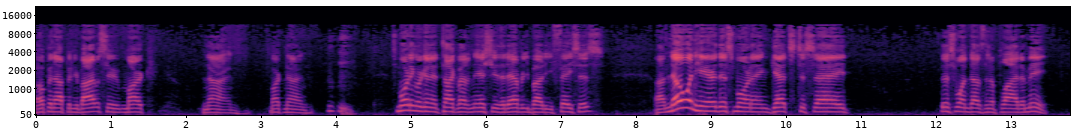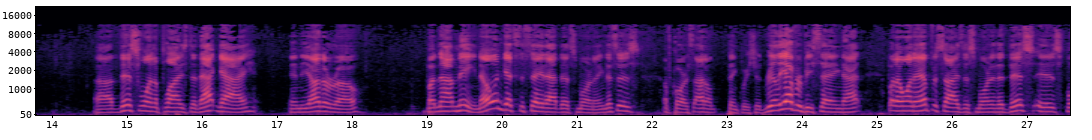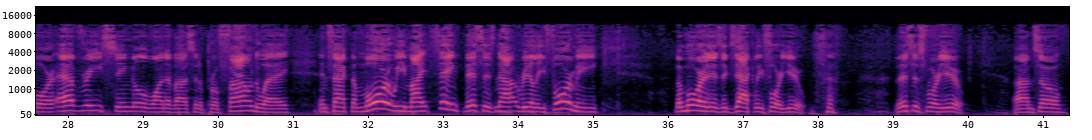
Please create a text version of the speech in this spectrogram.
Open up in your Bibles to Mark 9. Mark 9. this morning we're going to talk about an issue that everybody faces. Uh, no one here this morning gets to say, this one doesn't apply to me. Uh, this one applies to that guy in the other row, but not me. No one gets to say that this morning. This is, of course, I don't think we should really ever be saying that. But I want to emphasize this morning that this is for every single one of us in a profound way. In fact, the more we might think this is not really for me, the more it is exactly for you. this is for you. Um, so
